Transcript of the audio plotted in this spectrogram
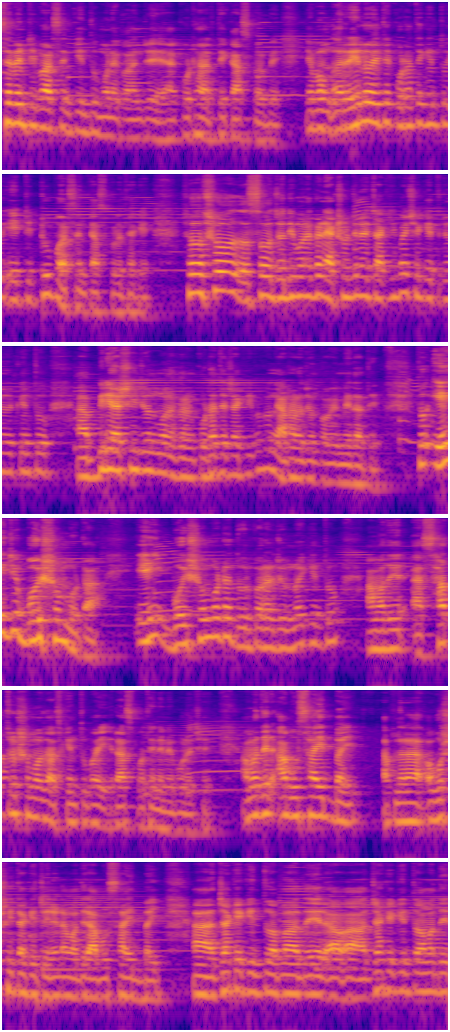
সেভেন্টি পার্সেন্ট কিন্তু মনে করেন যে কোঠাতে কাজ করবে এবং রেলওয়েতে কোঠাতে কিন্তু এইটি টু পার্সেন্ট কাজ করে থাকে। সো সো সো যদি মনে করেন একশো জনের চাকরি পায় সেক্ষেত্রে কিন্তু বিরাশি জন মনে করেন কোঠাতে চাকরি পাবে এবং আঠারো জন পাবে মেধাতে। তো এই যে বৈষম্যটা, এই বৈষম্যটা দূর করার জন্যই কিন্তু আমাদের ছাত্র সমাজ আজ কিন্তু ভাই রাজপথে নেমে পড়েছে। আমাদের আবু সাইদ ভাই, আপনারা অবশ্যই তাকে চেনেন, আমাদের আবু সাইদ ভাই যাকে কিন্তু আমাদের যাকে কিন্তু আমাদের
